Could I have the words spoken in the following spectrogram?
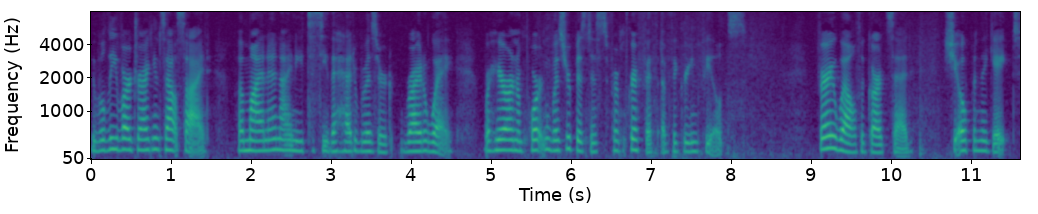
We will leave our dragons outside, but Mina and I need to see the head wizard right away. We're here on important wizard business from Griffith of the Green Fields. Very well, the guard said. She opened the gate.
